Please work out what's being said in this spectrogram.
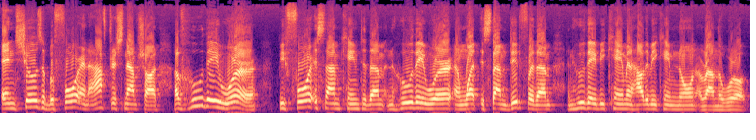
and shows a before and after snapshot of who they were before Islam came to them and who they were and what Islam did for them and who they became and how they became known around the world.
